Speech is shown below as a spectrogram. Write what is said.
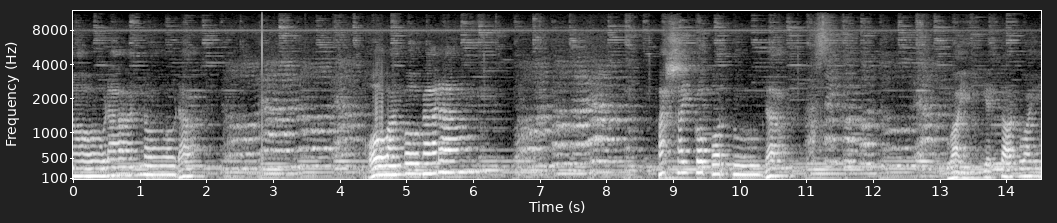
nora, nora, joango gara, pasaiko portura, guai eta guai,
